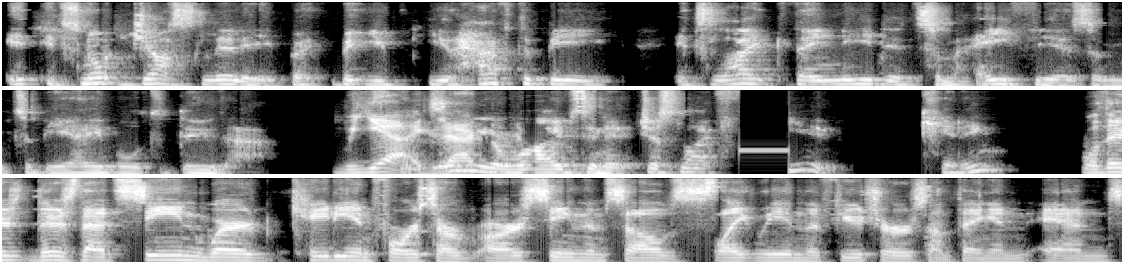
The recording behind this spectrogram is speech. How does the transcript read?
it's not just Lily, but but you you have to be. It's like they needed some atheism to be able to do that. Yeah But exactly arrives in it just like F- you. Kidding? Well, there's there's that scene where Katie and Forrest are are seeing themselves slightly in the future or something, and and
